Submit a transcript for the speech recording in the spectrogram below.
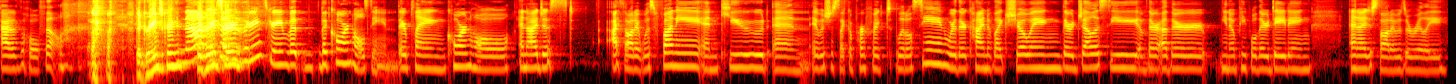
out of the whole film. The green screen? The green screen? the green screen, but the cornhole scene. They're playing cornhole, and I just, I thought it was funny and cute, and it was just like a perfect little scene where they're kind of like showing their jealousy of their other, you know, people they're dating. And I just thought it was a really,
